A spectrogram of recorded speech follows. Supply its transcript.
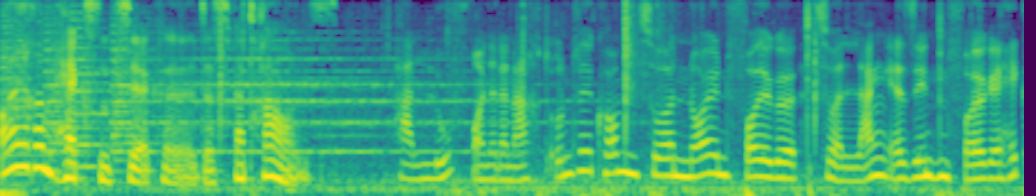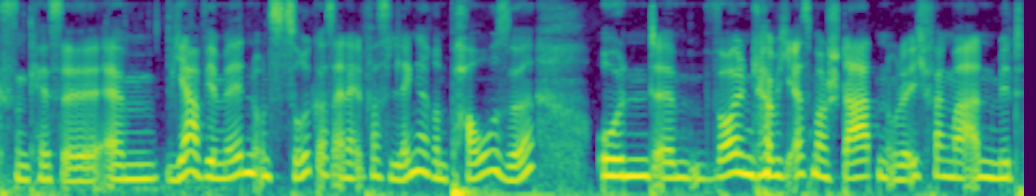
eurem Hexenzirkel des Vertrauens. Hallo Freunde der Nacht und willkommen zur neuen Folge, zur lang ersehnten Folge Hexenkessel. Ähm, ja, wir melden uns zurück aus einer etwas längeren Pause und ähm, wollen, glaube ich, erstmal starten oder ich fange mal an mit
